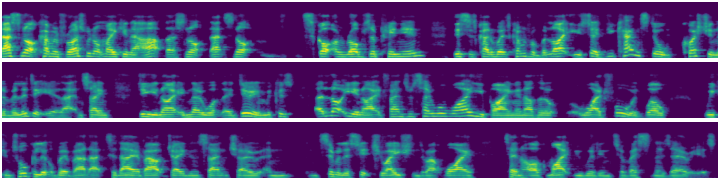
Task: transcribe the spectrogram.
that's not coming from us. We're not making that up. That's not that's not Scott and Rob's opinion. This is kind of where it's coming from. But like you said, you can still question the validity of that and saying, do United know what they're doing? Because a lot of United fans would say, well, why are you buying another wide forward? Well, we can talk a little bit about that today about Jadon Sancho and, and similar situations about why Ten Hag might be willing to invest in those areas.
